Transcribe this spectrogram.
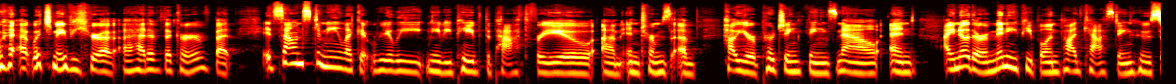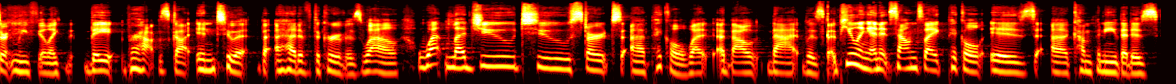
at which maybe you're ahead of the curve, but it sounds to me like it really maybe paved the path for you um, in terms of how you're approaching things now. And I know there are many people in podcasting who certainly feel like they perhaps got into it ahead of the curve as well. What led you to start uh, Pickle? What about that was appealing? And it sounds like Pickle is a company that is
